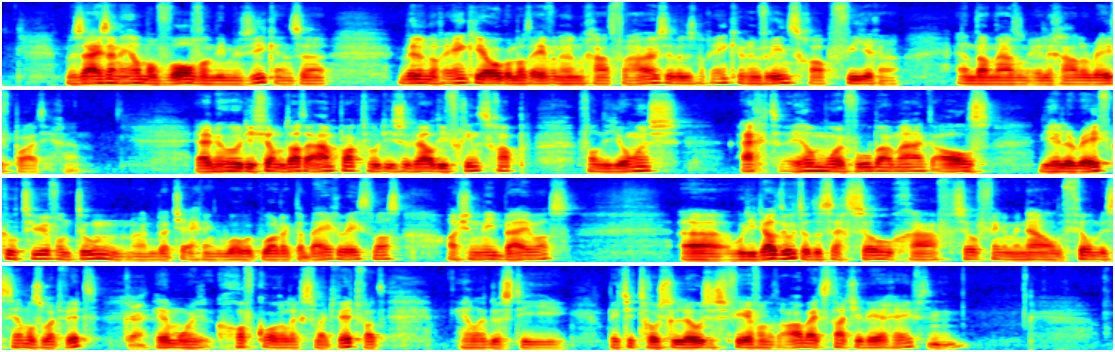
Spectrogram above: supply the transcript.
Maar zij zijn helemaal vol van die muziek en ze willen nog één keer, ook omdat een van hun gaat verhuizen, willen ze nog één keer hun vriendschap vieren. En dan naar zo'n illegale raveparty gaan. Ja, en hoe die film dat aanpakt, hoe die zowel die vriendschap van die jongens echt heel mooi voelbaar maakt, als die hele ravecultuur van toen. Nou, Dat je echt denkt, wow, ik wou dat ik daarbij geweest was, als je er niet bij was. Eh, hoe die dat doet, dat is echt zo gaaf, zo fenomenaal. De film is helemaal zwart-wit. Heel mooi grofkorrelig zwart-wit, wat heel erg dus die beetje troosteloze sfeer van het arbeidsstadje weergeeft. Mhm.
